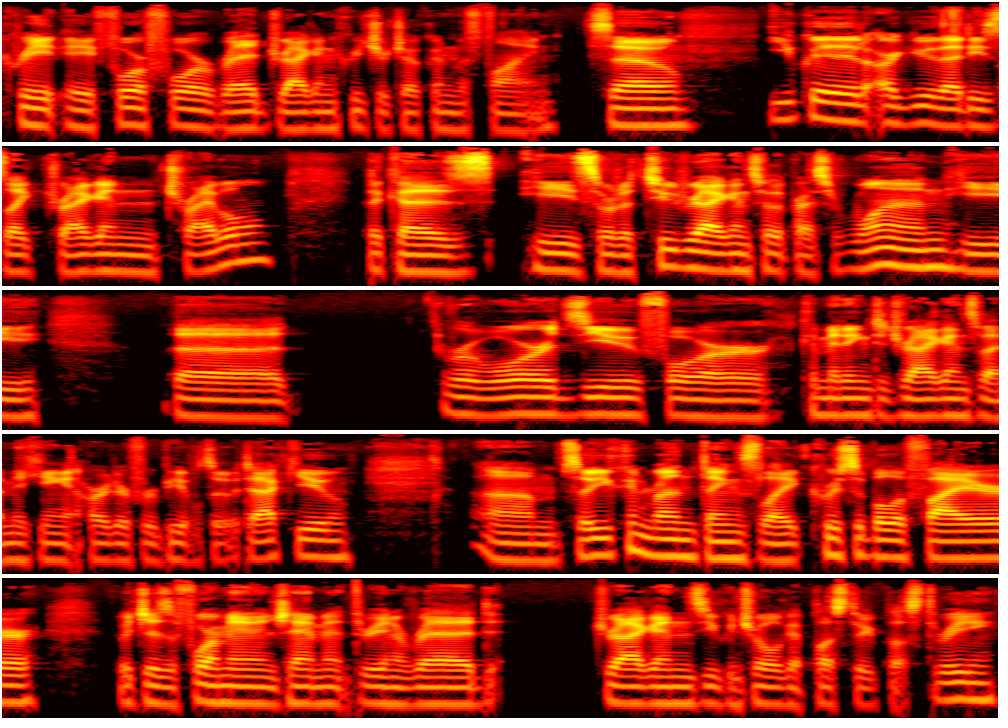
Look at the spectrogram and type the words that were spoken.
Create a four four red dragon creature token with flying. So you could argue that he's like dragon tribal because he's sort of two dragons for the price of one. He the rewards you for committing to dragons by making it harder for people to attack you. Um, so you can run things like Crucible of Fire, which is a four man enchantment, three in a red. Dragons you control get plus three plus three.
